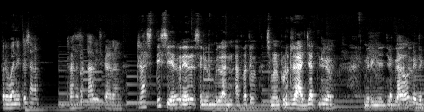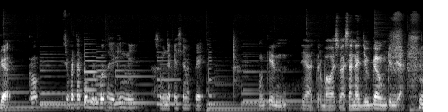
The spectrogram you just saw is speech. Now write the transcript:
perubahan itu sangat terasa sekali sekarang. Drastis ya Iya. ternyata 9 apa tuh 90 derajat gitu. Iya. miringnya Gak juga. tahu aku juga kok sifat aku berubah kayak gini semenjak SMP mungkin ya terbawa suasana juga mungkin ya.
